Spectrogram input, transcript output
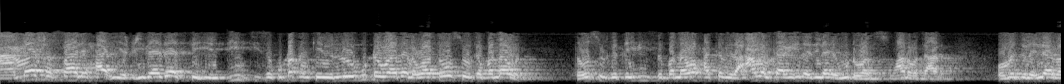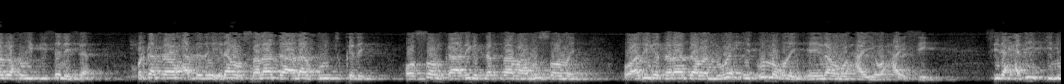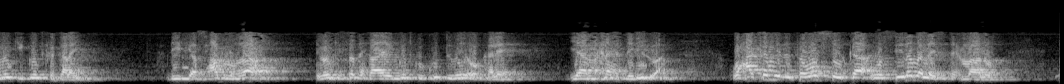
acmaasha saalixa iyo cibaadaadka iyo diintiisa ku dhaqankeeda loogu dhawaadana waa tawasulka banaan wey tawasulka qaybihiisa banaan waxaa ka mid a camalkaaga inaad ilahay ugu dhawaato subxaana wa tacaala. Oo masala ilah baad wax weydiisanaysaa markaasaa waxaad leedahay ilaahu salaada adaan kuu tukaday oo soonka adiga dartaa baan u soomay oo adiga daraaddaa baan muwaxid u noqday ee ilahu waxaa iyo waxaa isii sida xadiidkii nimankii godka galay xadiidkii asxaabulgaar nimankii saddexdaa ee godku ku dumay oo kale yaa macnaha daliil u ah. Waxaa ka mid tawasulka wasiilada la isticmaalo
